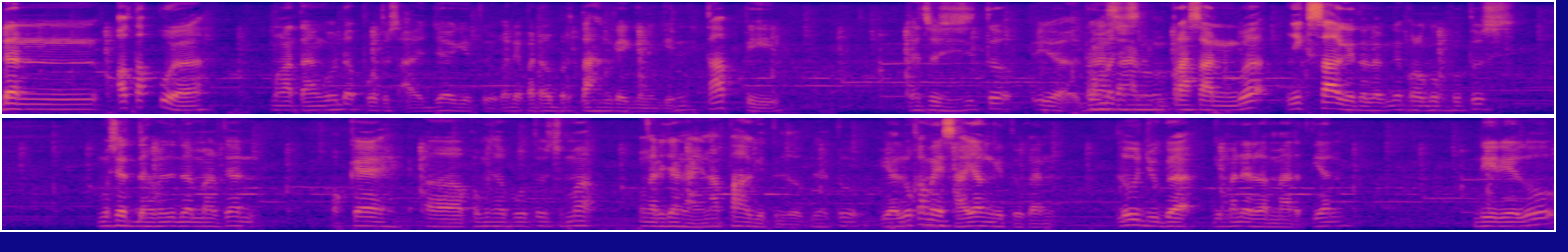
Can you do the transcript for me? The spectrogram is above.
Dan otak gue mengatakan gue udah putus aja gitu kan daripada bertahan kayak gini-gini. Tapi di satu sisi tuh ya gue masih Perasaan lu. perasaan gue nyiksa gitu loh. Ini kalau gue putus muset dalam dalam artian oke eh kalau misalnya putus cuma nggak ada jalan lain apa gitu loh. Tuh ya lu kan masih sayang gitu kan. Lu juga gimana dalam artian diri lu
